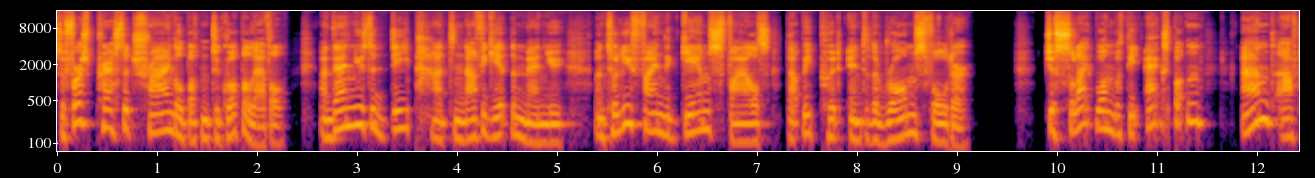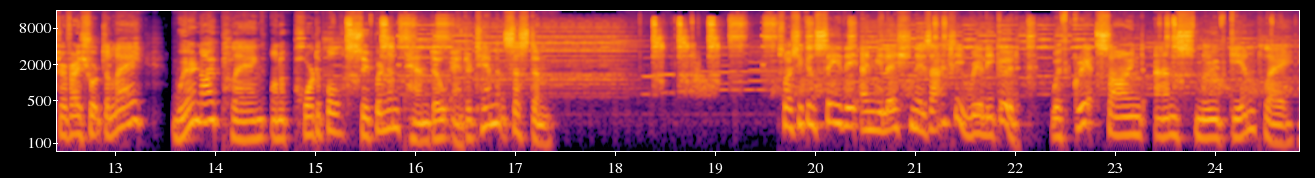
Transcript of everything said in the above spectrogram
So first press the triangle button to go up a level, and then use the D-pad to navigate the menu until you find the games files that we put into the ROMs folder. Just select one with the X button, and after a very short delay, we're now playing on a portable Super Nintendo Entertainment System. So as you can see, the emulation is actually really good, with great sound and smooth gameplay.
